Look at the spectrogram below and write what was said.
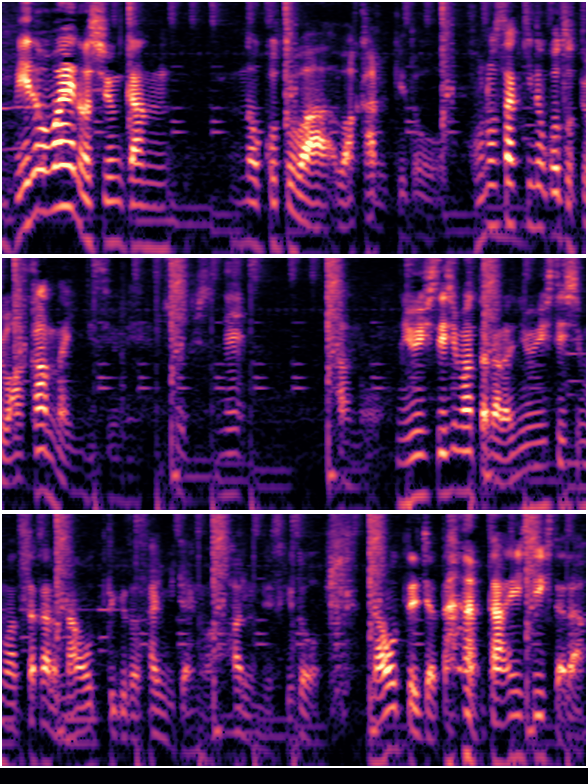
の目の前の瞬間のことは分かるけどこの先のことって分かんないんですよ。入院してしまったから入院してしまったから治ってくださいみたいのはあるんですけど治ってじゃあた 退院してきたら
